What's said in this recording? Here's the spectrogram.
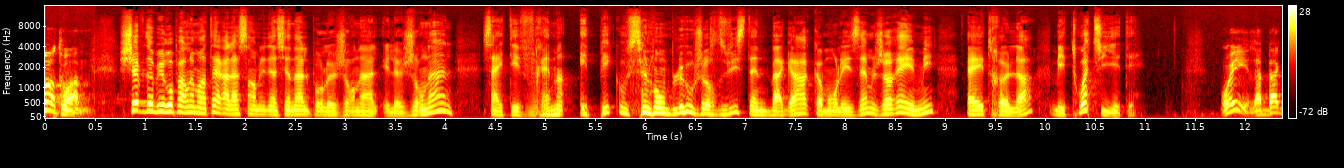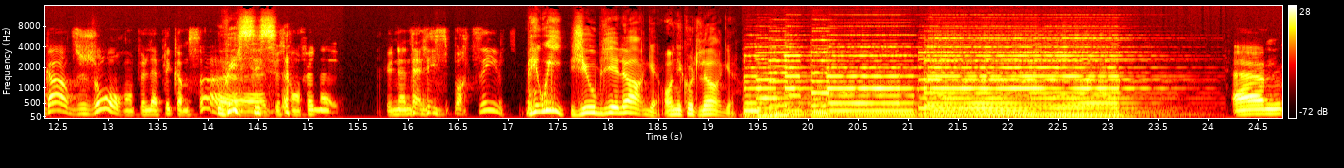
Antoine. Chef de bureau parlementaire à l'Assemblée nationale pour le journal et le journal, ça a été vraiment épique au Salon Bleu aujourd'hui. C'était une bagarre comme on les aime. J'aurais aimé être là, mais toi, tu y étais. Oui, la bagarre du jour, on peut l'appeler comme ça. Oui, c'est ça. Puisqu'on fait une, une analyse sportive. Ben oui, j'ai oublié l'orgue. On écoute l'orgue. Euh,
